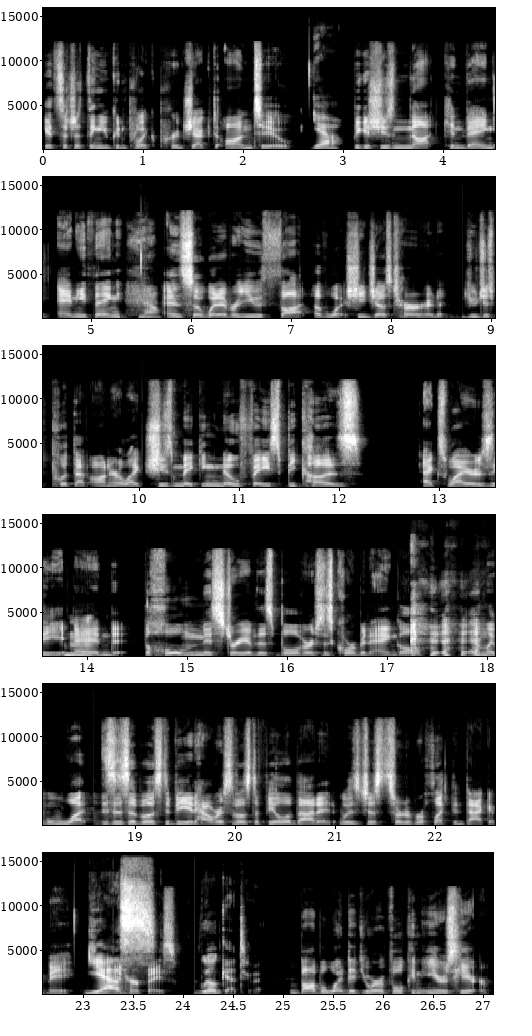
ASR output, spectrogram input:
it's such a thing you can like project onto yeah. because she's not conveying anything. No. And so whatever you thought of what she just heard, you just put that on her. Like she's making no face because X, Y, or Z. Mhm. And the whole mystery of this Bull versus Corbin angle and like what this is supposed to be and how we're supposed to feel about it was just sort of reflected back at me yes. in her face. We'll get to it. Bob, what did your Vulcan ears hear?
